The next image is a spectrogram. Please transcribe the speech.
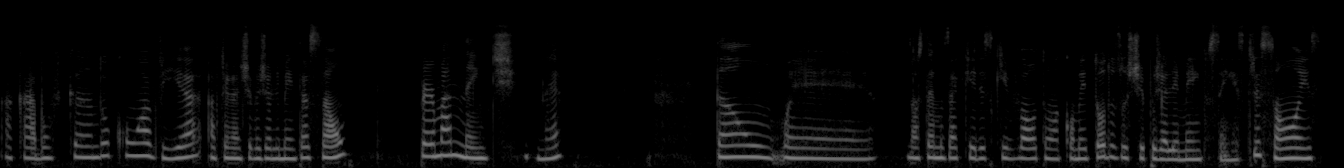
acabam ficando com a via alternativa de alimentação permanente, né? Então, é, nós temos aqueles que voltam a comer todos os tipos de alimentos sem restrições,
